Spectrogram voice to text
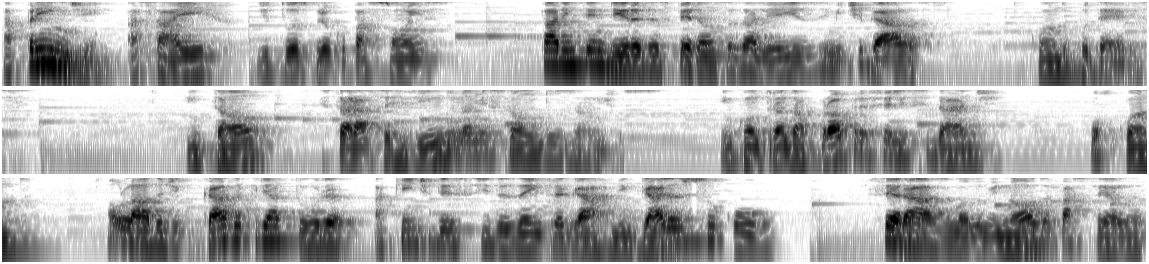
Aprende a sair de tuas preocupações para entender as esperanças alheias e mitigá-las quando puderes. Então estará servindo na missão dos anjos, encontrando a própria felicidade, porquanto, ao lado de cada criatura a quem te decidas a entregar migalhas de socorro, serás uma luminosa parcela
